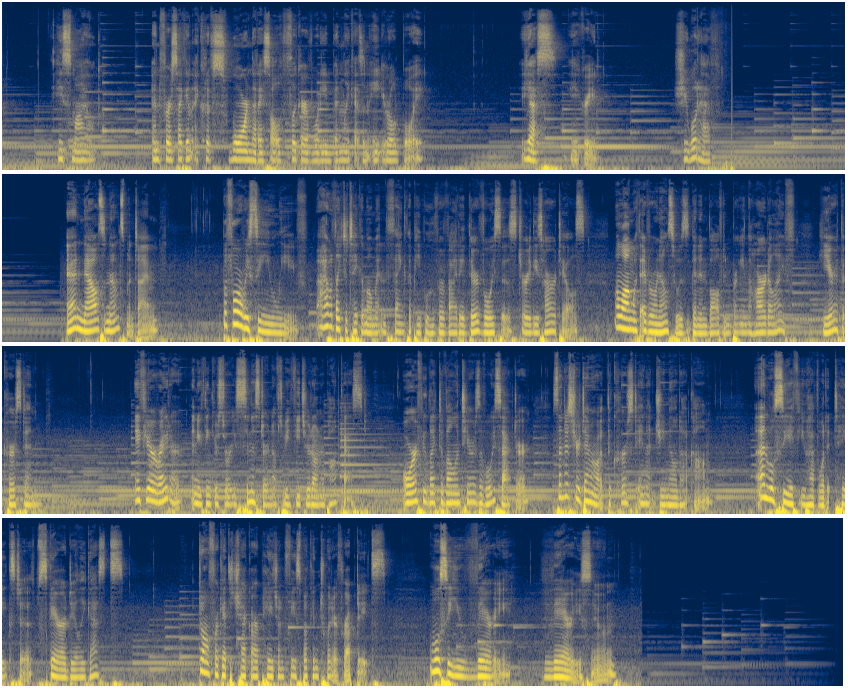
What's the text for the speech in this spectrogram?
He smiled, and for a second I could have sworn that I saw a flicker of what he had been like as an eight year old boy. Yes, he agreed. She would have. And now it's announcement time. Before we see you leave, I would like to take a moment and thank the people who provided their voices to read these horror tales, along with everyone else who has been involved in bringing the horror to life here at the Cursed Inn. If you're a writer and you think your story is sinister enough to be featured on our podcast, or if you'd like to volunteer as a voice actor, send us your demo at thecursedinn at gmail.com, and we'll see if you have what it takes to scare our daily guests. Don't forget to check our page on Facebook and Twitter for updates. We'll see you very, very soon.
